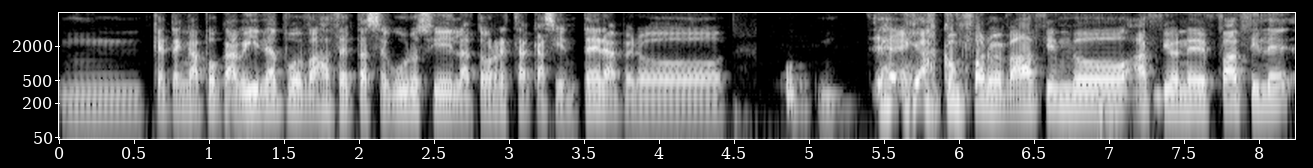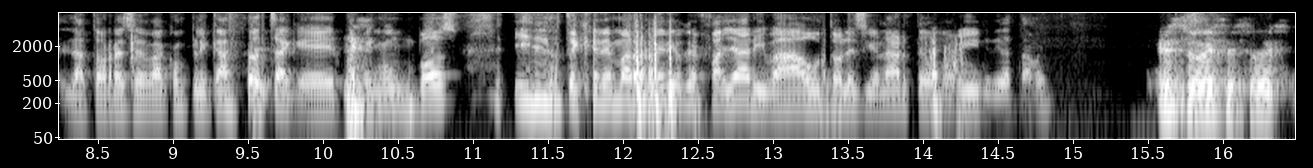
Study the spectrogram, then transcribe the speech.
mm, que tenga poca vida, pues vas a hacerte seguro si la torre está casi entera, pero conforme vas haciendo acciones fáciles, la torre se va complicando hasta que te venga un boss y no te quede más remedio que fallar y vas a autolesionarte o morir directamente. Eso es, eso es.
